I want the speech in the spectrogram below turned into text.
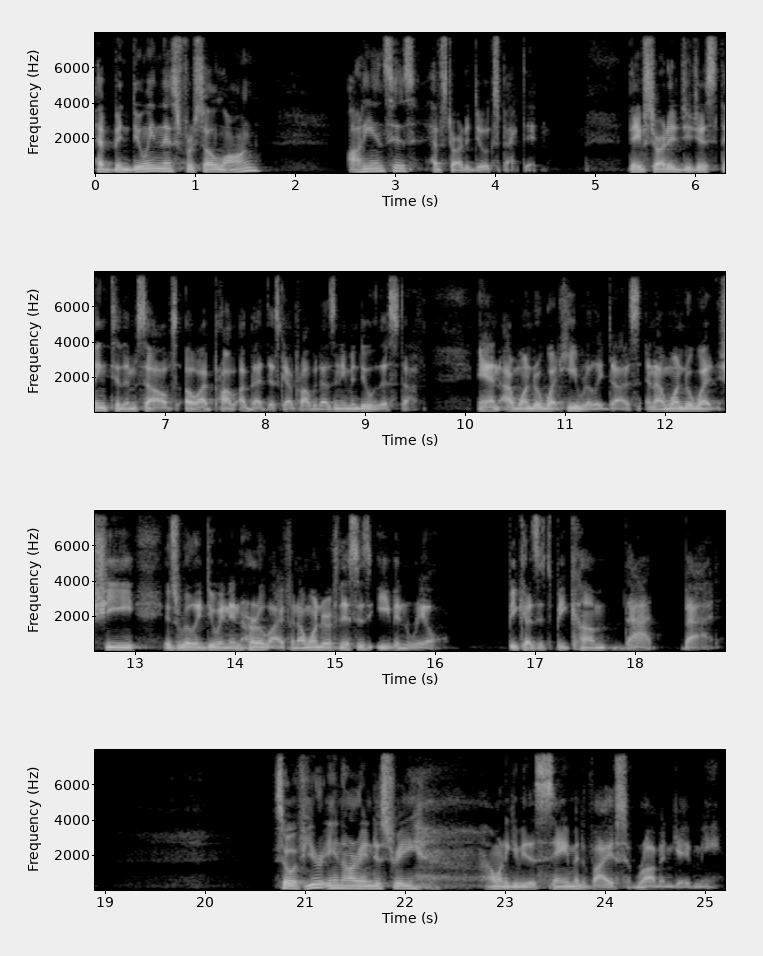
have been doing this for so long, audiences have started to expect it. They've started to just think to themselves, oh, I, prob- I bet this guy probably doesn't even do this stuff. And I wonder what he really does. And I wonder what she is really doing in her life. And I wonder if this is even real because it's become that bad. So if you're in our industry, I want to give you the same advice Robin gave me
